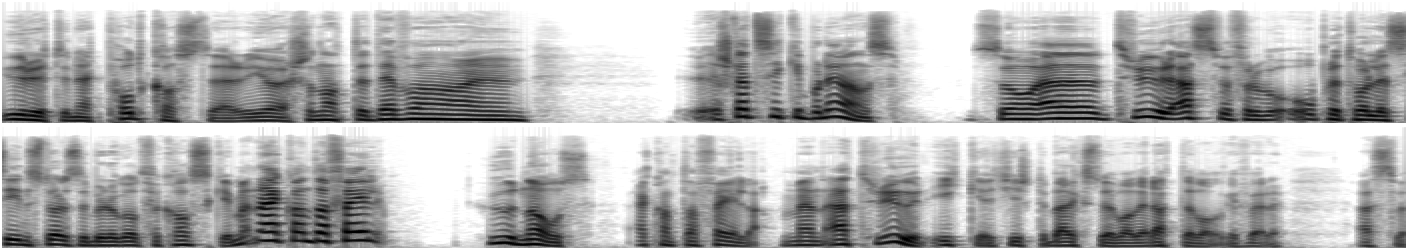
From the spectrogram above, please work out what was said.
urutinert podkaster gjør, sånn at det var eh, slett ikke imponerende. Så jeg tror SV for å opprettholde sin størrelse burde gått for Kaski. Men jeg kan ta feil! Who knows? Jeg kan ta feil, men jeg tror ikke Kirsti Bergstø var det rette valget for SV.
